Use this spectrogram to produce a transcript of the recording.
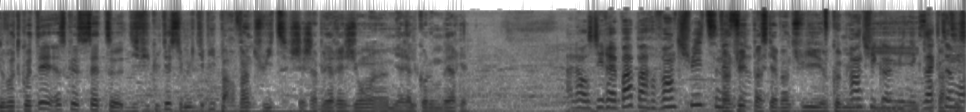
De votre côté, est-ce que cette difficulté se multiplie par 28 chez Chablais Région, euh, Mireille Colomberg alors je dirais pas par 28, 28 parce qu'il y a 28 euh, communes, 28 communes exactement.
